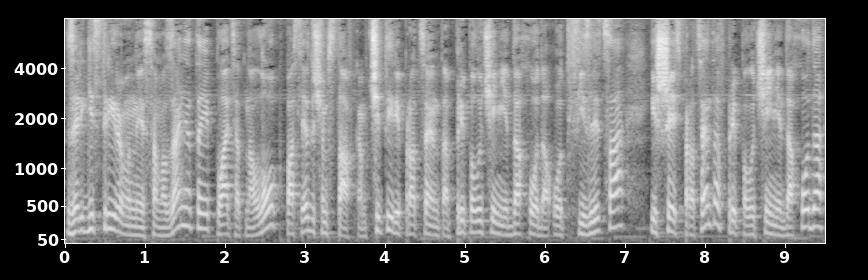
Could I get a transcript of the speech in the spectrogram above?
Зарегистрированные самозанятые платят налог по следующим ставкам. 4% при получении дохода от физлица и 6% при получении дохода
